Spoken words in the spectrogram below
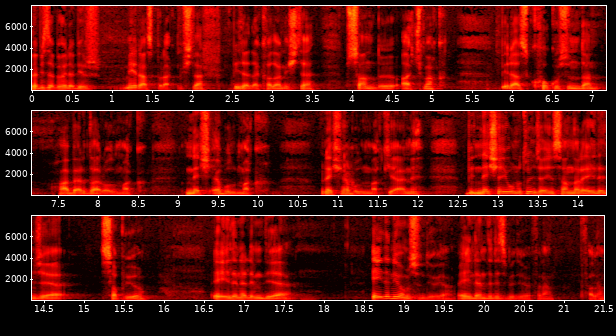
Ve bize böyle bir miras bırakmışlar. Bize de kalan işte sandığı açmak, biraz kokusundan haberdar olmak, neşe bulmak. Neşe bulmak yani. Bir neşeyi unutunca insanlar eğlenceye sapıyor. Eğlenelim diye. Eğleniyor musun diyor ya. Eğlendiniz mi diyor falan falan.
